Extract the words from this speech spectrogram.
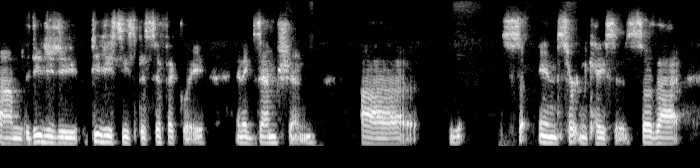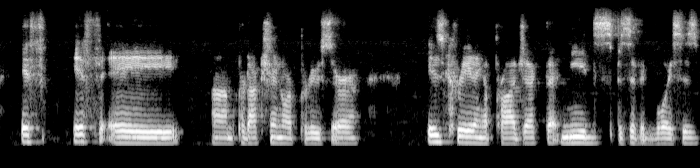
um, the DGG, DGC specifically an exemption uh, in certain cases, so that if if a um, production or producer is creating a project that needs specific voices,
